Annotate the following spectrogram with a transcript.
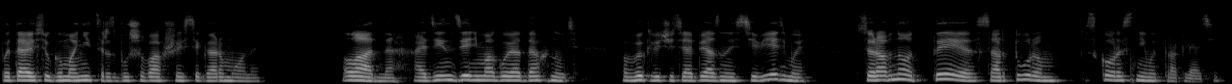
пытаюсь угомонить разбушевавшиеся гормоны. Ладно, один день могу и отдохнуть, выключить обязанности ведьмы. Все равно Тея с Артуром скоро снимут проклятие.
